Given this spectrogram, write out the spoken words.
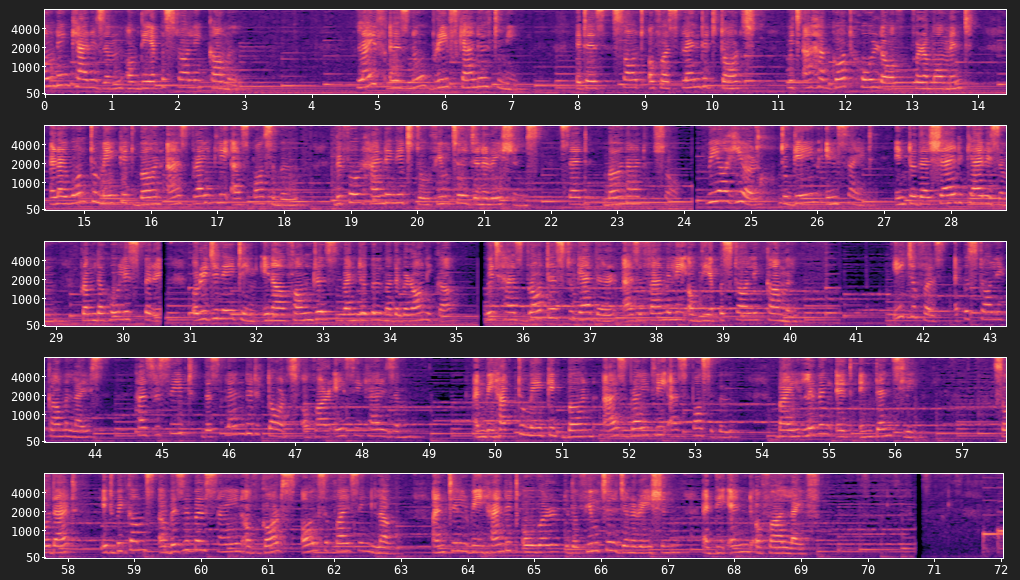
founding charism of the Apostolic Carmel. Life is no brief candle to me. It is sort of a splendid torch which I have got hold of for a moment and I want to make it burn as brightly as possible before handing it to future generations, said Bernard Shaw. We are here to gain insight into the shared charism from the Holy Spirit originating in our foundress Venerable Mother Veronica which has brought us together as a family of the Apostolic Carmel. Each of us Apostolic Carmelites has received the splendid torch of our AC charism and we have to make it burn as brightly as possible by living it intensely so that it becomes a visible sign of God's all-sufficing love until we hand it over to the future generation at the end of our life.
